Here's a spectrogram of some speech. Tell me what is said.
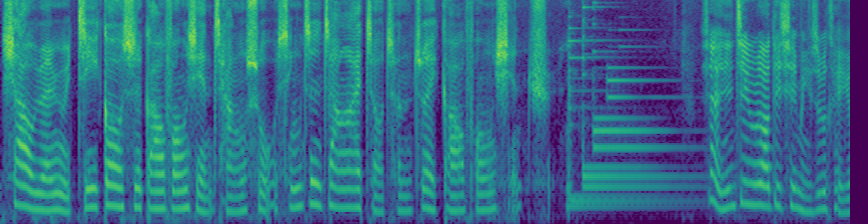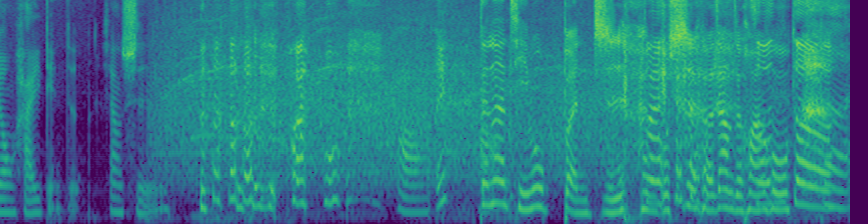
校园与机构是高风险场所，心智障碍者成最高风险群。现在已经进入到第七名，是不是可以用嗨一点的，像是 欢呼？好，哎、欸，但那题目本质很不适合这样子欢呼，真的，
